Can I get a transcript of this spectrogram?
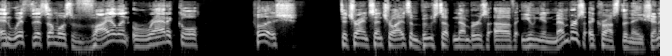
And with this almost violent, radical push to try and centralize and boost up numbers of union members across the nation.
